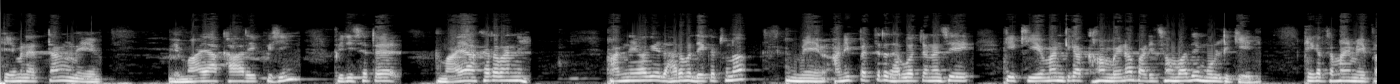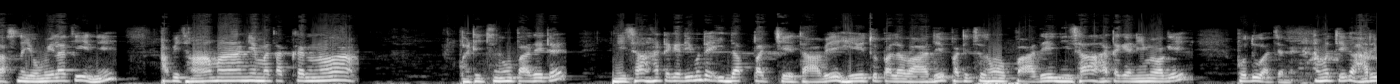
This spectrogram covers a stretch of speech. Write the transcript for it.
එහෙම නැත්නම් මේ මේ මායාකාරයක් විසින් පිරිසට මායා කරවන්නේ. අන්න ඒ වගේ ධර්ම දෙක තුනක් මේ අනිත් පැත්තට සරුවචනන්සේ කී කියමන් ටිකක් හම් වෙනවා පටිච්චසමුප්පාදයේ මුල් ටිකේදී. ඒක තමයි මේ ප්‍රශ්න යොමු වෙලා තියෙන්නේ. අපි සාමාන්‍ය මතක් කරනවා පටිච්චසමුප්පාදයට නිසා හට ගැනීමට ඉදප්පච්චේතාවේ හේතුඵල වාදේ පටිච්චසමුප්පාදේ නිසා හට ගැනීම වගේ පොදු වචන. නමුත් ඒක හරි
